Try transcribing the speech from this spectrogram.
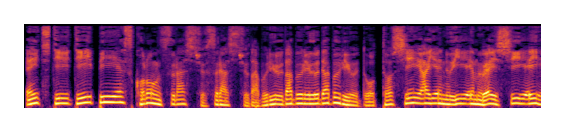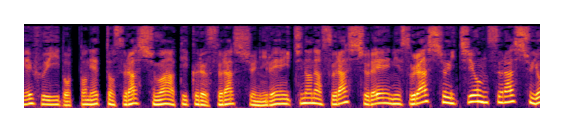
https コロンスラッシュスラッシュ www.cinemacafe.net スラッシュ article スラッシュ2017スラッシュ02スラッシュ14スラッシュ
